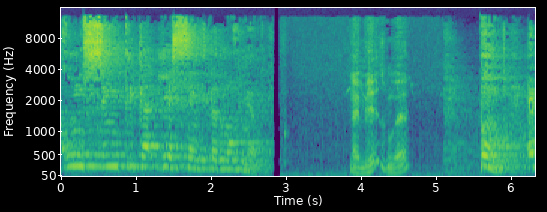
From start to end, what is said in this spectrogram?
concêntrica e excêntrica do movimento. É mesmo, é? Ponto. É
